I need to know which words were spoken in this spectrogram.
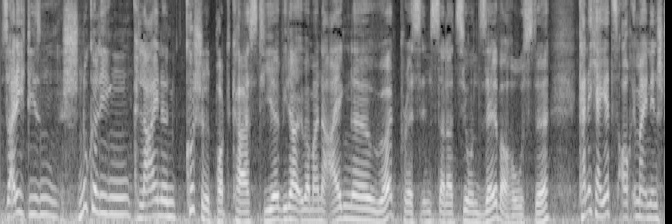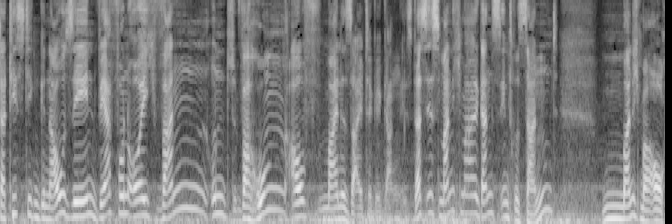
Seit ich diesen schnuckeligen kleinen Kuschel-Podcast hier wieder über meine eigene WordPress-Installation selber hoste, kann ich ja jetzt auch immer in den Statistiken genau sehen, wer von euch wann und warum auf meine Seite gegangen ist. Das ist manchmal ganz interessant, manchmal auch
